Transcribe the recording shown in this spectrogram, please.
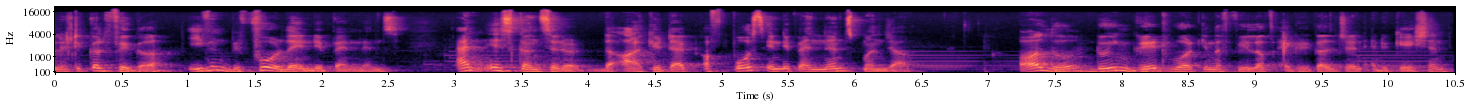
political figure even before the independence and is considered the architect of post independence Punjab. Although doing great work in the field of agriculture and education,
